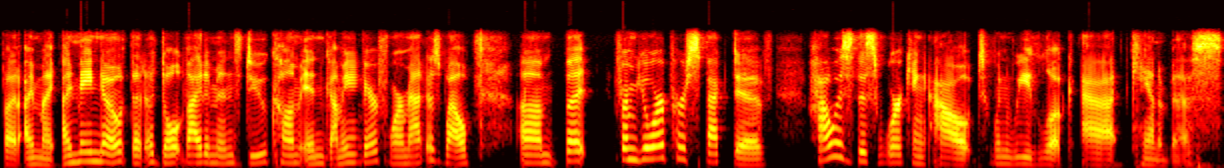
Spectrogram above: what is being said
but i might i may note that adult vitamins do come in gummy bear format as well um, but from your perspective, how is this working out when we look at cannabis?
